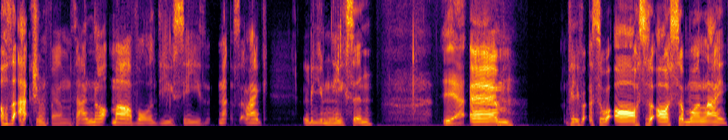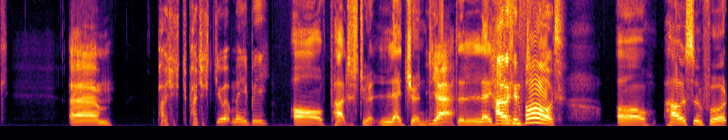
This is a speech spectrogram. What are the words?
other action films that are not Marvel and DC. That's like Liam Neeson, Yeah. um, people so or or someone like, um, Patrick Patrick Stewart maybe. Oh, Patrick Stewart, legend. Yeah, The legend. Harrison Ford. Oh, Harrison Ford.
